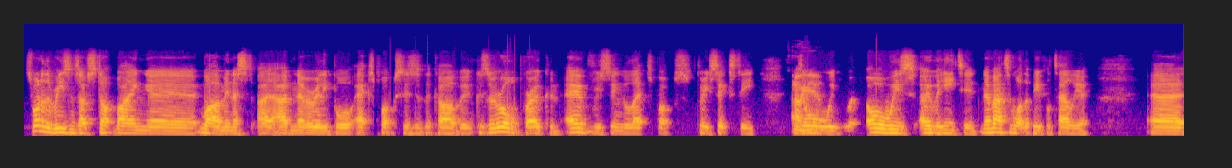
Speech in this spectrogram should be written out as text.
It's one of the reasons I've stopped buying. Uh, well, I mean, I, have never really bought Xboxes at the car boot because they're all broken. Every single Xbox 360 is Oh, yeah. always always overheated, no matter what the people tell you. Uh,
